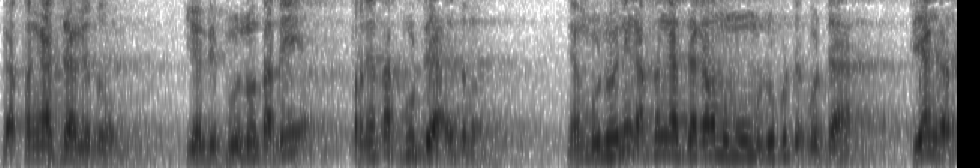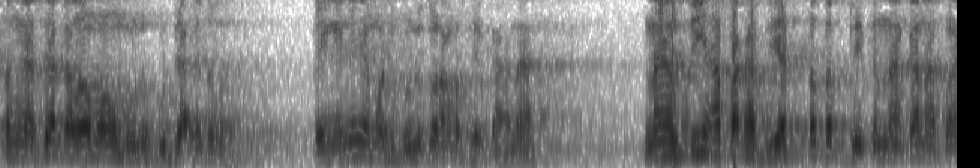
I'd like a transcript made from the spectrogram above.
Enggak sengaja gitu. Yang dibunuh tadi ternyata budak itu loh. Yang bunuh ini enggak sengaja kalau mau membunuh budak. Dia enggak sengaja kalau mau membunuh budak itu loh. Pengennya yang mau dibunuh itu orang merdeka. Nah, nanti apakah dia tetap dikenakan apa?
